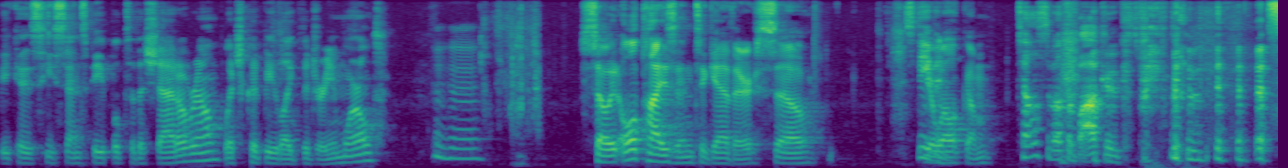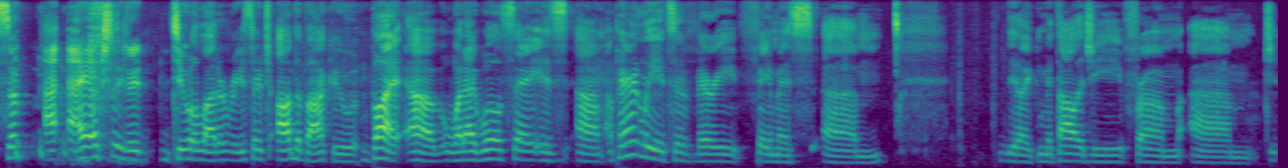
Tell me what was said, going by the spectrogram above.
because he sends people to the Shadow Realm, which could be like the Dream World. Mm-hmm. So it all ties in together. So Steven, you're welcome. tell us about the Baku because we've been. so I, I actually did do a lot of research on the Baku, but um, what I will say is um, apparently it's a very famous um, the like mythology from um, J-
